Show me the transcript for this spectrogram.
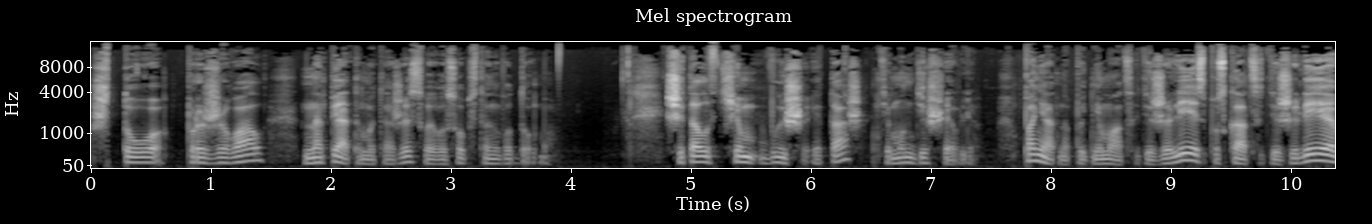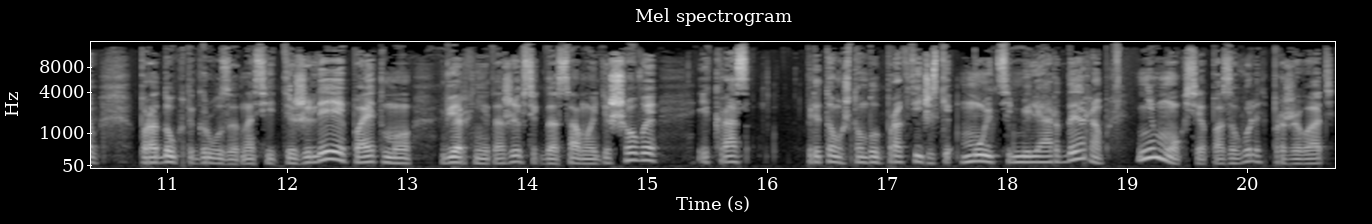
что проживал на пятом этаже своего собственного дома. Считалось, чем выше этаж, тем он дешевле. Понятно, подниматься тяжелее, спускаться тяжелее, продукты, грузы носить тяжелее, поэтому верхние этажи всегда самые дешевые. И как раз при том, что он был практически мультимиллиардером, не мог себе позволить проживать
